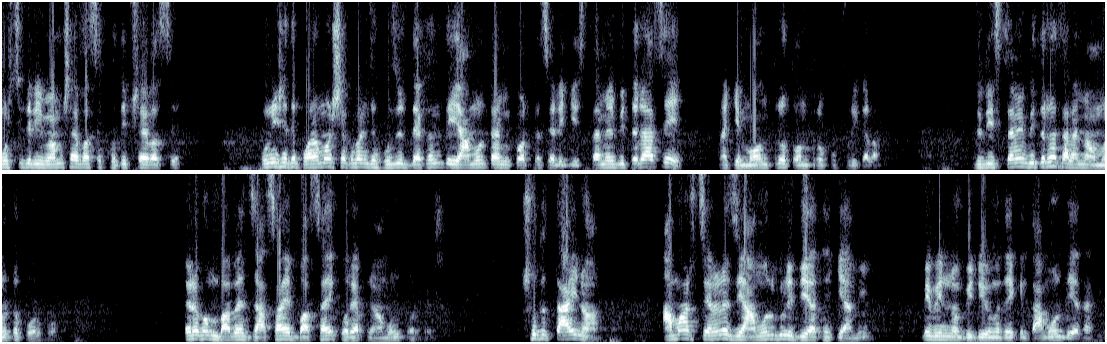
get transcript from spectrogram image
মসজিদের ইমাম সাহেব আছে, খতিব সাহেব আছে, উনি সাথে পরামর্শ করবেন যে, হুজুর, দেখেন তো এই আমলটা আমি করতেছি, এটা কি ইসলামের ভিতরে আছে, নাকি মন্ত্র, তন্ত্র, কুফরি, কালাম? যদি ইসলামের ভিতরে হয়, তাহলে আমি আমলটা করব। এরকম ভাবে যাচাই বাছাই করে আপনি আমল করবেন। শুধু তাই না আমার চ্যানেলে যে আমলগুলি দেওয়া থাকি আমি, বিভিন্ন ভিডিওর মধ্যে কিন্তু আমল দিয়ে থাকি।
